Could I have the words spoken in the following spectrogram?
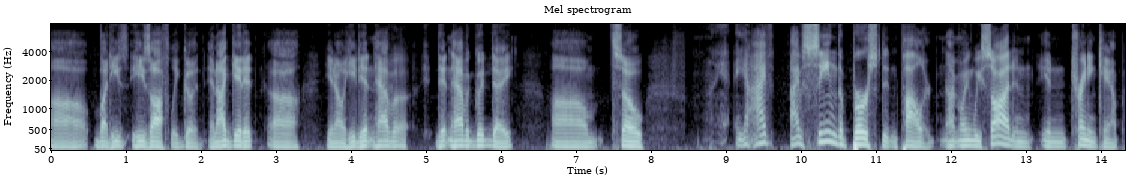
Uh, but he's he's awfully good, and I get it. Uh, you know, he didn't have a didn't have a good day. Um, so, yeah, I've I've seen the burst in Pollard. I mean, we saw it in in training camp.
